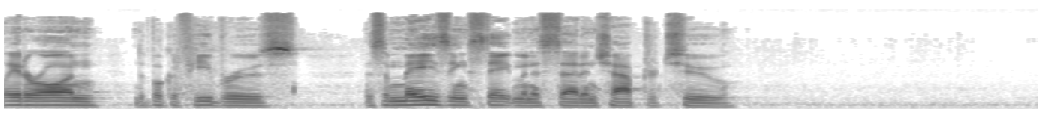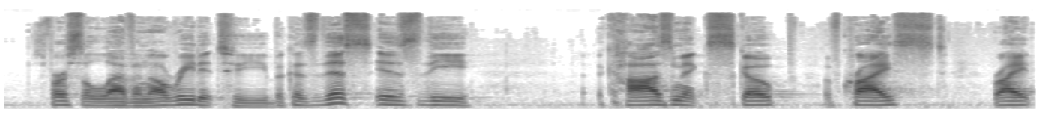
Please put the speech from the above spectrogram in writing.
Later on in the book of Hebrews, this amazing statement is said in chapter 2. It's verse 11. I'll read it to you because this is the cosmic scope of Christ, right?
